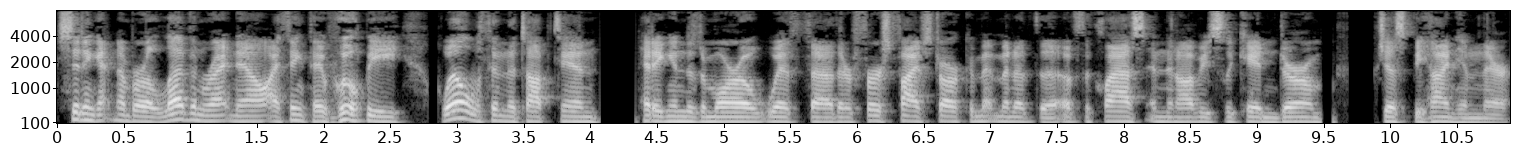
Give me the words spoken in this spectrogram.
sitting at number 11 right now. I think they will be well within the top 10 heading into tomorrow with uh, their first five star commitment of the of the class, and then obviously Caden Durham just behind him there.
